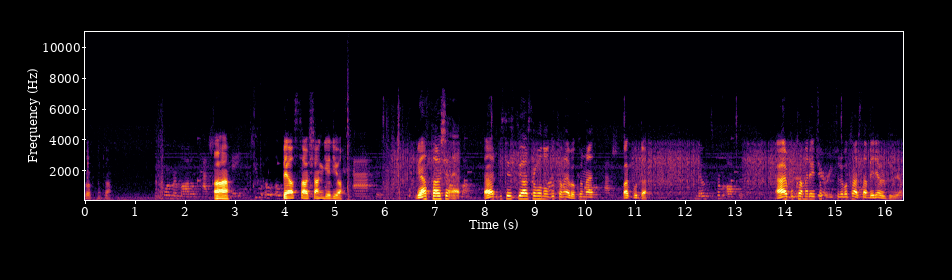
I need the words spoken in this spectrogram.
Korktum tamam. Aha. Beyaz tavşan geliyor. Beyaz tavşan eğer, eğer bir ses duyarsam onun olduğu kameraya bakıyorum ben. Bak burada. Eğer bu kameraya çok uzun süre bakarsan beni öldürüyor.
